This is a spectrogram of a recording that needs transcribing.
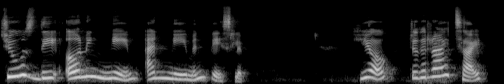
choose the earning name and name in payslip. Here, to the right side,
